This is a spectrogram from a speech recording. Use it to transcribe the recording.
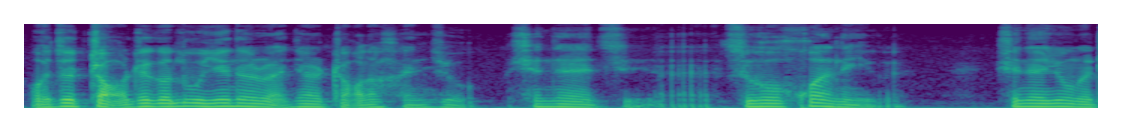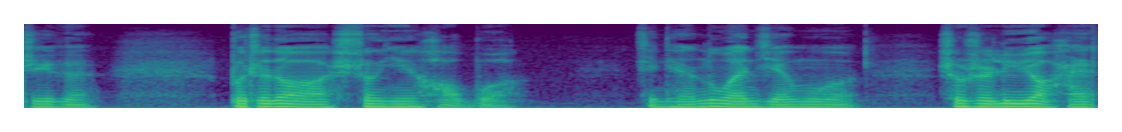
我就找这个录音的软件找了很久，现在这最后换了一个，现在用的这个不知道声音好不？今天录完节目，收视率要还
